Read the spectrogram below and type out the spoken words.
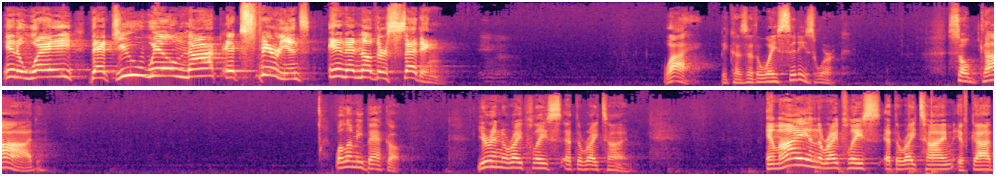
in a way that you will not experience in another setting. Why? Because of the way cities work. So God, well, let me back up. You're in the right place at the right time. Am I in the right place at the right time if God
